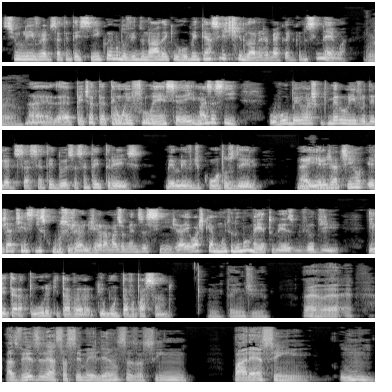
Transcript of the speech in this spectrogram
se o livro é de 75, eu não duvido nada que o Ruben tenha assistido lá na Mecânica no cinema. É. É, de repente até tem uma influência aí, mas assim, o Ruben, eu acho que o primeiro livro dele é de 62, 63, primeiro livro de contos dele. Né? E ele já, tinha, ele já tinha esse discurso já, ele já era mais ou menos assim, já eu acho que é muito do momento mesmo, viu, de, de literatura que, tava, que o mundo estava passando. Entendi. É, é, é, às vezes essas semelhanças assim parecem um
